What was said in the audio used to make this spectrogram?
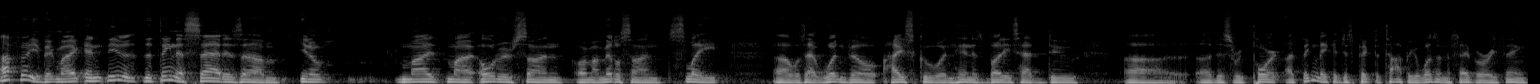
I feel you, Big Mike. And you know, the thing that's sad is, um, you know, my my older son or my middle son Slade uh, was at Woodinville High School, and he and his buddies had to do uh, uh, this report. I think they could just pick the topic. It wasn't a February thing,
